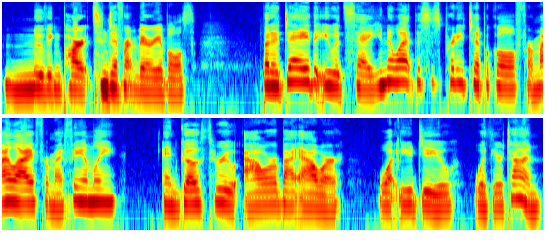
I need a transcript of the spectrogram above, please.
moving parts and different variables. But a day that you would say, you know what, this is pretty typical for my life, for my family, and go through hour by hour what you do with your time.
